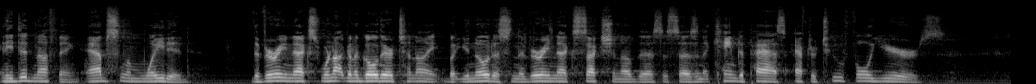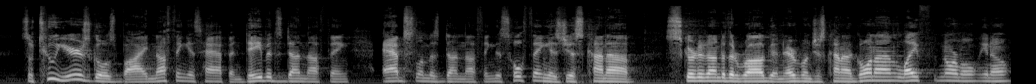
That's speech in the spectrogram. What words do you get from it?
And he did nothing. Absalom waited. The very next, we're not going to go there tonight, but you notice in the very next section of this, it says, And it came to pass after two full years. So two years goes by, nothing has happened. David's done nothing. Absalom has done nothing. This whole thing is just kind of skirted under the rug, and everyone just kind of going on life normal, you know.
